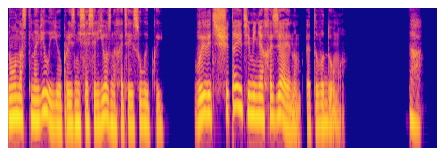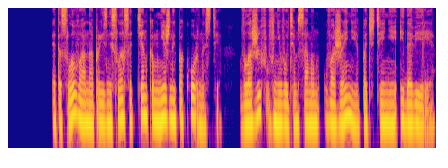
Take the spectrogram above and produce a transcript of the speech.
но он остановил ее, произнеся серьезно, хотя и с улыбкой. «Вы ведь считаете меня хозяином этого дома?» «Да», это слово она произнесла с оттенком нежной покорности, вложив в него тем самым уважение, почтение и доверие.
